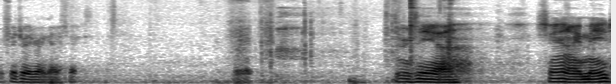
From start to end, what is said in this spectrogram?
refrigerator I gotta fix. There's a uh, fan I made.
